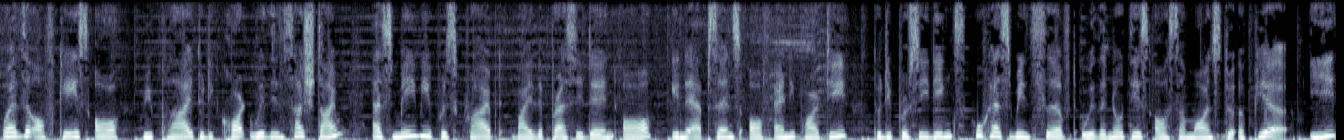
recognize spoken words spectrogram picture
whether of case or reply to the court within such time as may be prescribed by the President or, in the absence of any party, to the proceedings who has been served with a notice or summons to appear. E.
